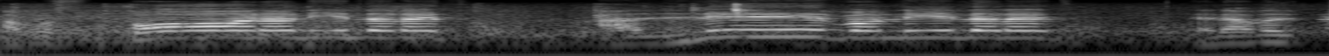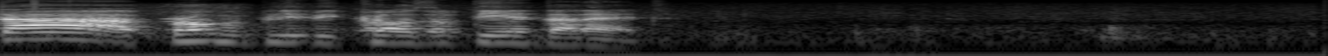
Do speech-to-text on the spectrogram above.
I was born on the internet, I live on the internet, and I will die probably because of the internet.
